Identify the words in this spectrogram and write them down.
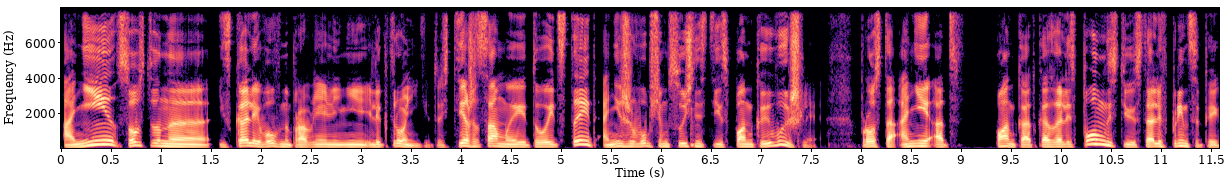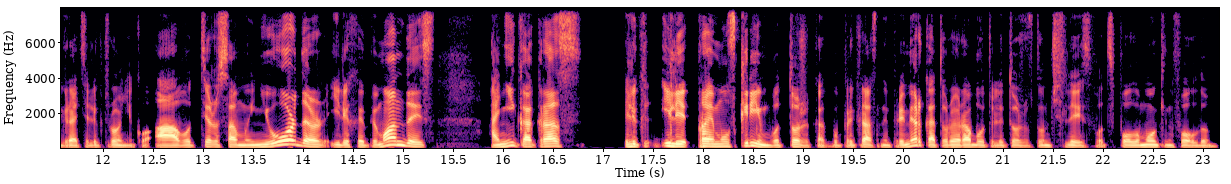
они, собственно, искали его в направлении электроники. То есть те же самые 808 State, они же, в общем, в сущности из панка и вышли. Просто они от панка отказались полностью и стали, в принципе, играть электронику. А вот те же самые New Order или Happy Mondays, они как раз... Или, или Primal Scream, вот тоже как бы прекрасный пример, которые работали тоже в том числе и вот с Полом Окинфолдом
